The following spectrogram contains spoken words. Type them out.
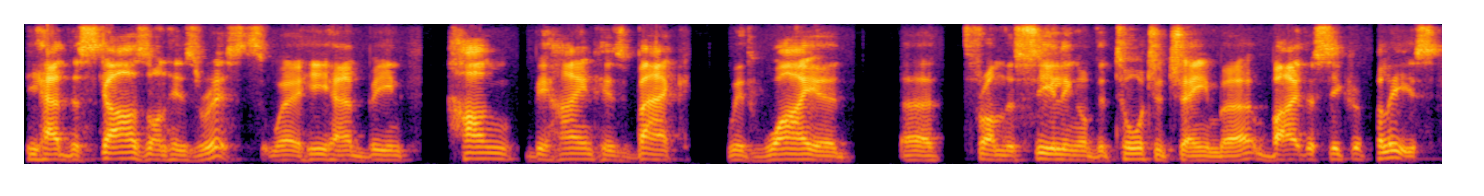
He had the scars on his wrists where he had been hung behind his back with wired uh, from the ceiling of the torture chamber by the secret police.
